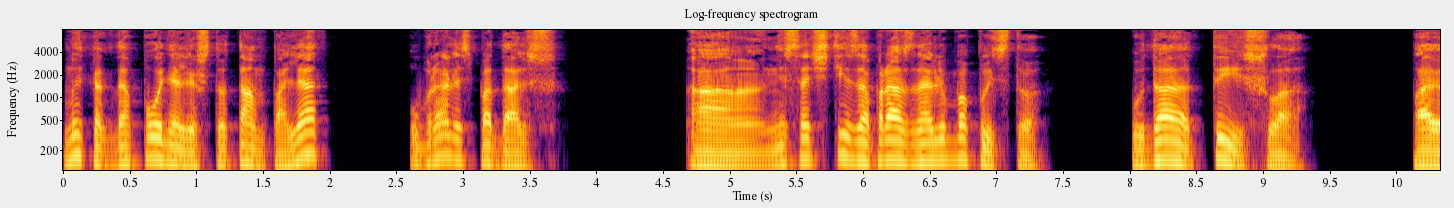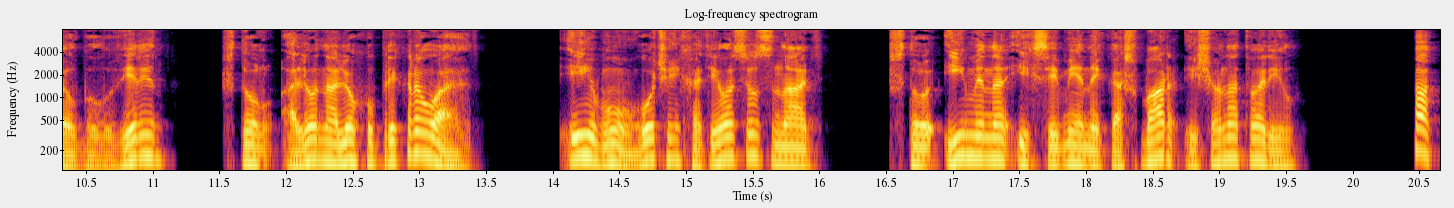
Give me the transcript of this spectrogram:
Мы, когда поняли, что там палят, убрались подальше. А не сочти за праздное любопытство. Куда ты шла? Павел был уверен, что Алена Леху прикрывает, и ему очень хотелось узнать, что именно их семейный кошмар еще натворил. «Как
